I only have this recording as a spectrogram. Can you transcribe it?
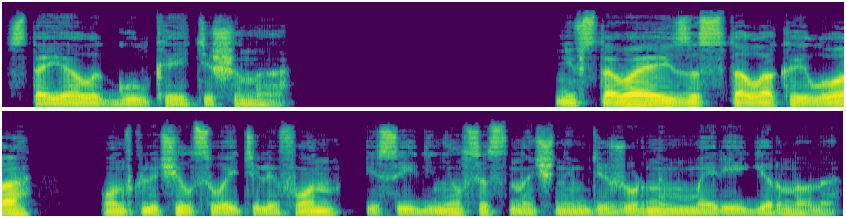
стояла гулкая тишина. Не вставая из-за стола Кайлуа, он включил свой телефон и соединился с ночным дежурным мэрии Гернона.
